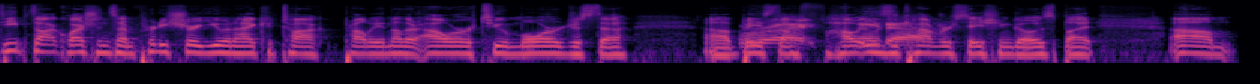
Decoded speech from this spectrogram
deep thought questions. I'm pretty sure you and I could talk probably another hour or two more just to, uh, based right. off how no easy doubt. conversation goes. But, um,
